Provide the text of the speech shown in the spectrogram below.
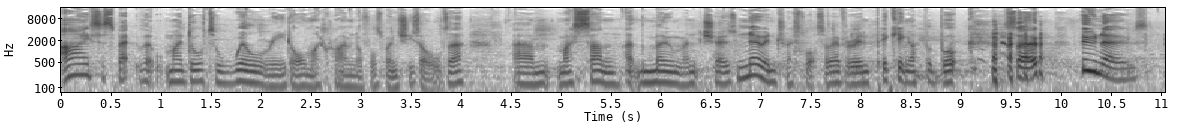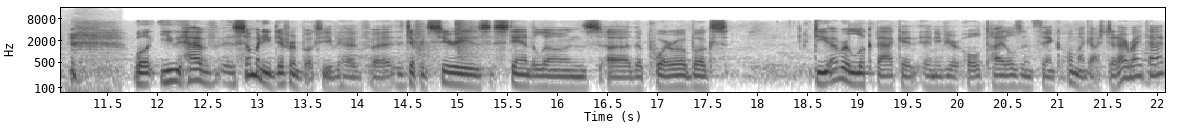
I suspect that my daughter will read all my crime novels when she's older. Um, my son, at the moment, shows no interest whatsoever in picking up a book. So, who knows? Well, you have so many different books. You have uh, different series, standalones, uh, the Poirot books. Do you ever look back at any of your old titles and think, oh my gosh, did I write that?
